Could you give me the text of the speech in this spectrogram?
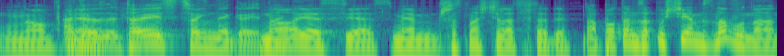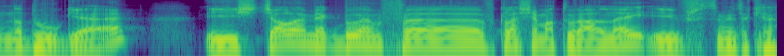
No, A miałem, to, to jest co innego jednak. no jest, jest. Miałem 16 lat wtedy. A potem zapuściłem znowu na, na długie i ściąłem jak byłem w, w klasie maturalnej i wszyscy mieli takie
